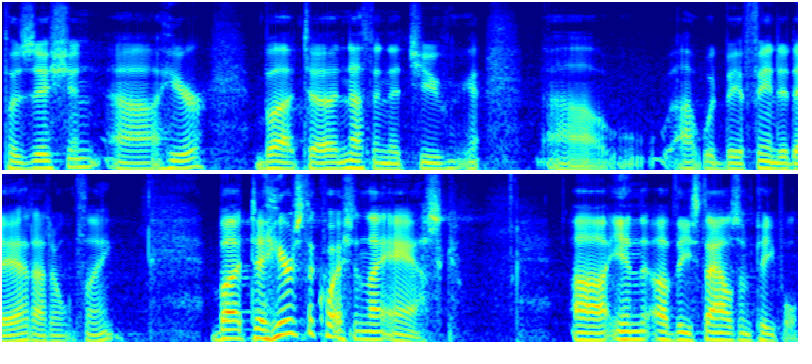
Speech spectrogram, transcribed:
position uh, here, but uh, nothing that you uh, I would be offended at. I don't think. But here's the question they ask in of these thousand people:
